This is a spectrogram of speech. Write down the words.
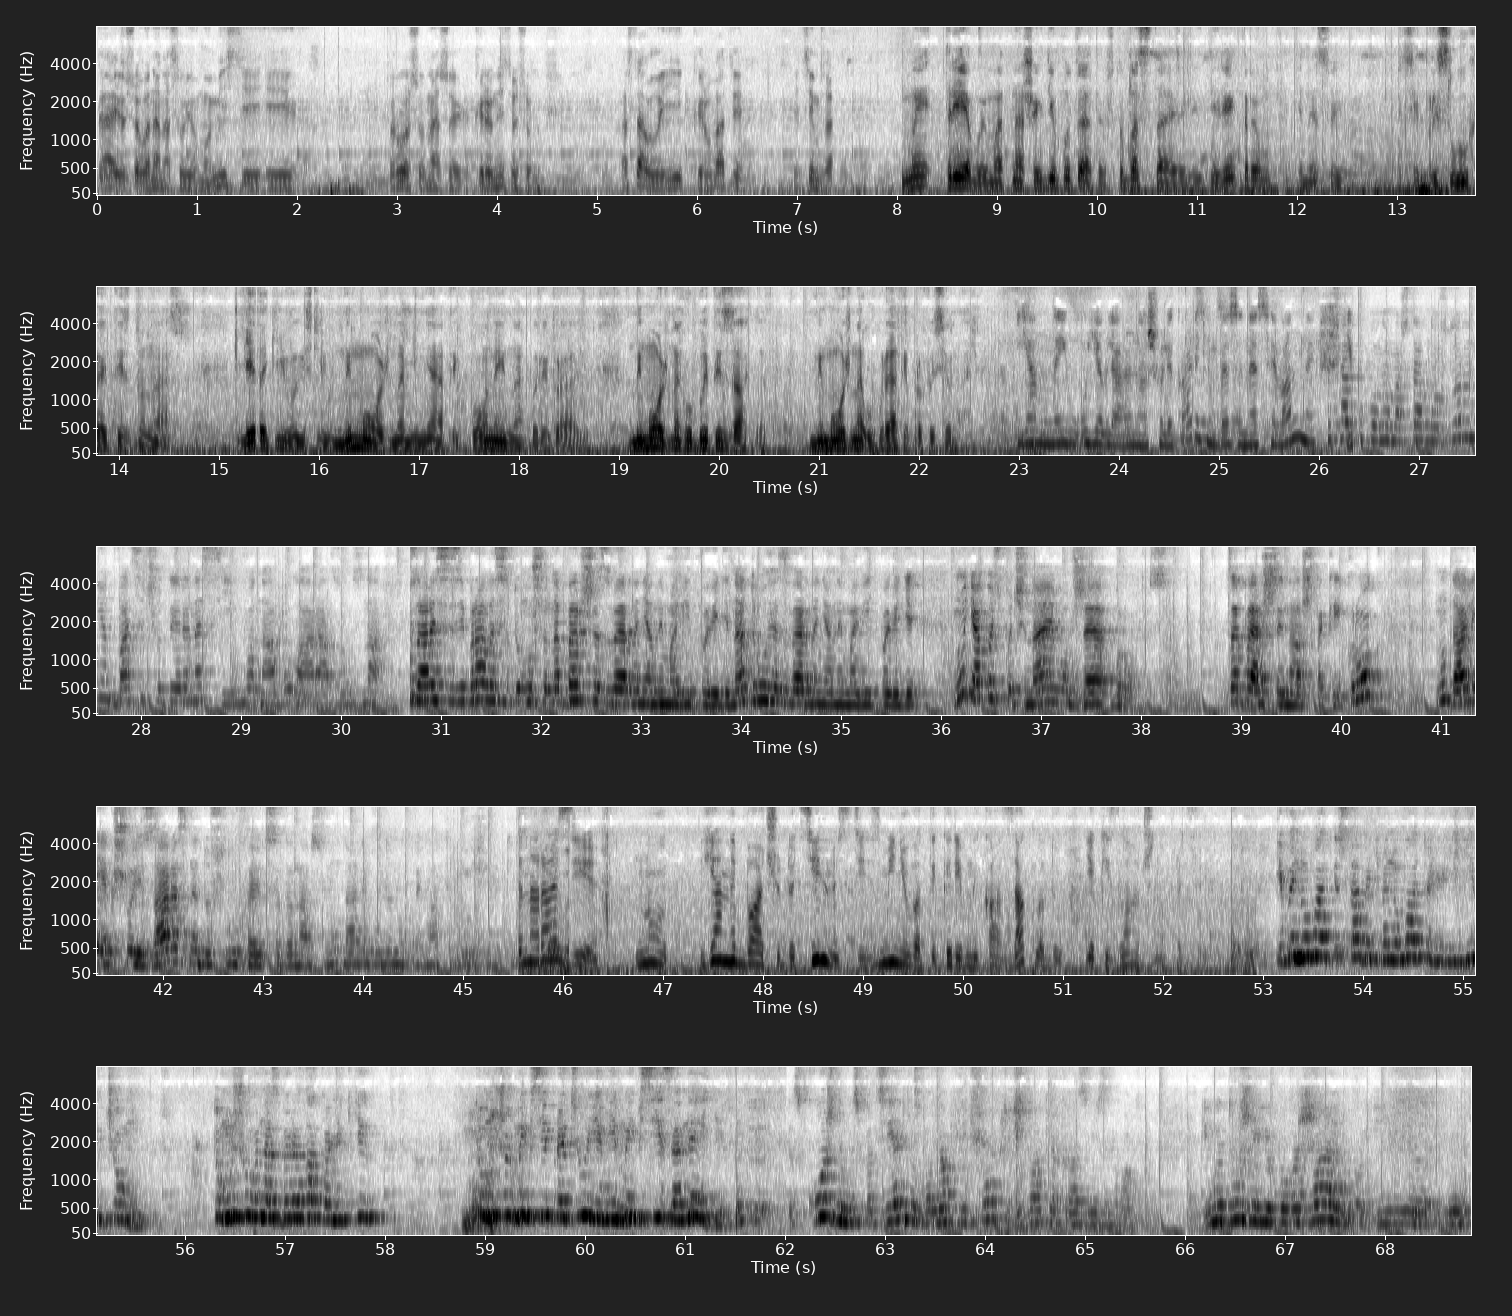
вважаю, що вона на своєму місці і прошу наше керівництво, щоб оставили її керувати цим закладом. Мы требуем от наших депутатов, чтобы оставили директором Инессу Ивановну. Всі прислухайтесь до нас. Є такий вислів: не можна міняти коней на переправі, не можна губити заклад, не можна убрати професіоналів. Я не уявляю нашу лікарню без Інеси Івановни. початку повномасштабного вторгнення 24 на 7 вона була разом з нами. Зараз зібралися, тому що на перше звернення нема відповіді, на друге звернення нема відповіді. Ну якось починаємо вже боротися. Це перший наш такий крок. Ну далі, якщо і зараз не дослухаються до нас, ну далі будемо приймати інші. Наразі ну я не бачу доцільності змінювати керівника закладу, який злагоджено працює. І винувати ставить винуватою її в чому? Тому що вона зберегла колектив. Тому що ми всі працюємо і ми всі за неї. з кожним із пацієнтів вона плечо пліч так, як разом з нами. І ми дуже її поважаємо, і ну,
